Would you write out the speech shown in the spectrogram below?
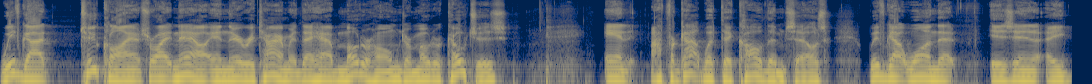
we've got two clients right now in their retirement. They have motorhomes or motor coaches, and I forgot what they call themselves. We've got one that is in a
